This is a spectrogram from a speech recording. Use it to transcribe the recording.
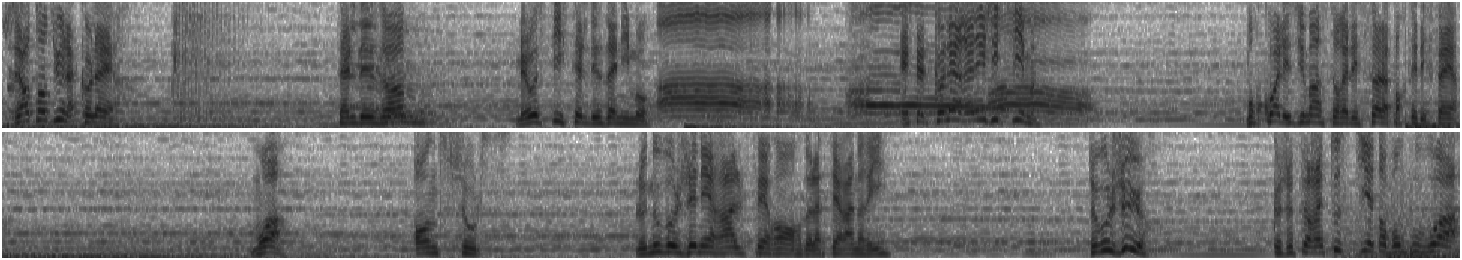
J'ai entendu la colère. Celle des hommes, mais aussi celle des animaux. Et cette colère est légitime. Pourquoi les humains seraient les seuls à porter des fers? Moi, Hans Schulz, le nouveau général ferrant de la ferranerie, je vous jure que je ferai tout ce qui est en mon pouvoir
